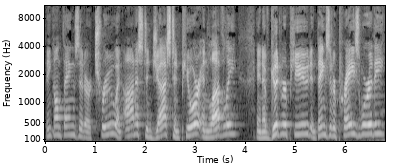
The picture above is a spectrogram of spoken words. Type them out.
think on things that are true and honest and just and pure and lovely and of good repute and things that are praiseworthy.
